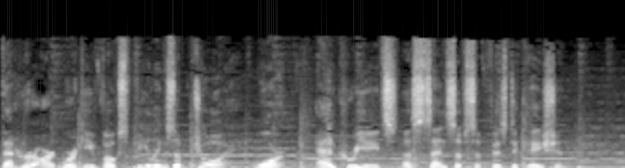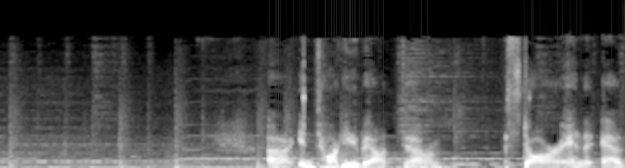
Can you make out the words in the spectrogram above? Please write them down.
that her artwork evokes feelings of joy, warmth, and creates a sense of sophistication. Uh, in talking about um, starr and as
